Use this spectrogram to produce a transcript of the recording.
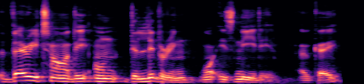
very tardy on delivering what is needed. Okay.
